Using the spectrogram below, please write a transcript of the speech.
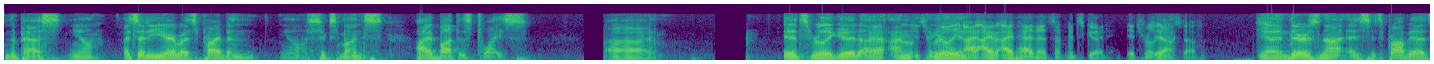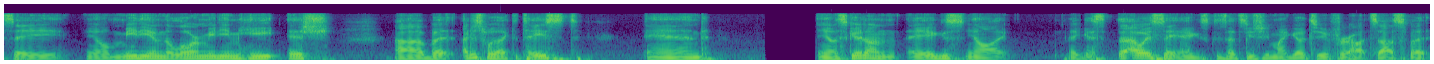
in the past, you know, I said a year, but it's probably been, you know, six months. I bought this twice. Uh, It's really good. I, I'm. It's really. I, I've I've had that stuff. It's good. It's really Yeah. good stuff. Yeah, and there's not. It's, it's probably I'd say you know medium, the lower medium heat ish, uh, but I just really like the taste, and you know it's good on eggs. You know, like I guess I always say eggs because that's usually my go-to for hot sauce. But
